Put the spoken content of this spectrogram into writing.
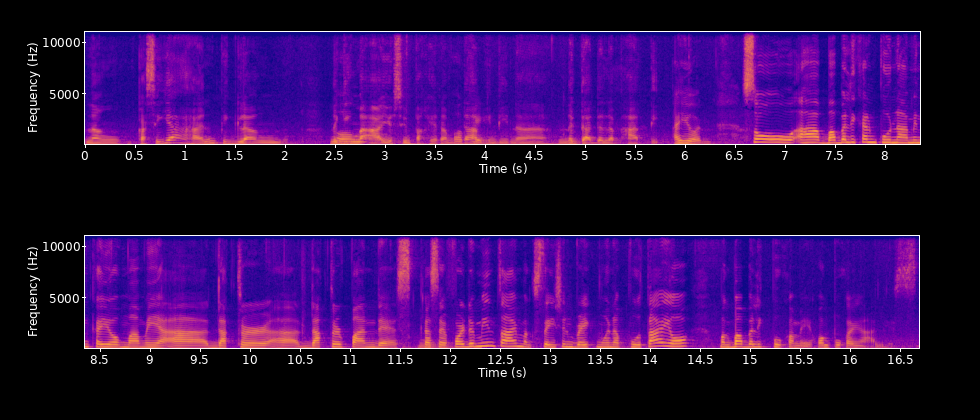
ng kasiyahan, biglang naging Oh. maayos yung pakiramdam, Okay. hindi na nagdadalamhati. Ayun. So, ah, babalikan po namin kayo mamaya, ah, Dr. ah, Dr. Pandes. Kasi for the meantime, mag-station break muna po tayo. Magbabalik po kami. Huwag po kayong alis.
